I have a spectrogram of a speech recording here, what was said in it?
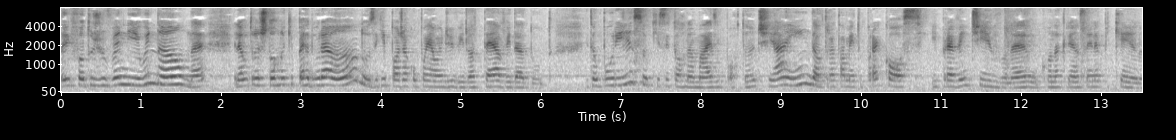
infanto-juvenil. E não, né? Ele é um transtorno que perdura anos e que pode acompanhar o indivíduo até a vida adulta. Então, por isso que se torna mais importante ainda o tratamento precoce e preventivo, né? Quando a criança ainda é pequena.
